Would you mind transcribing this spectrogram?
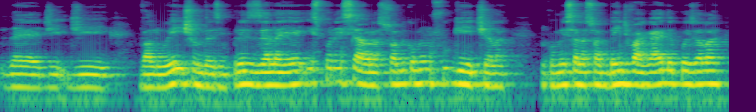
né, de, de valuation das empresas ela é exponencial, ela sobe como um foguete, ela no começo ela sobe bem devagar e depois ela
